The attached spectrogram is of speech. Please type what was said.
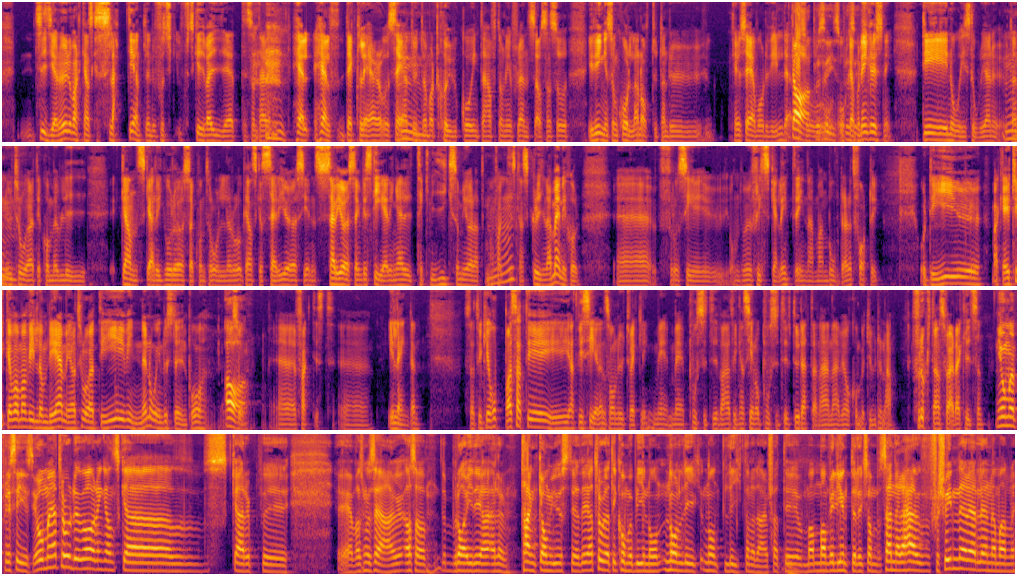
Tidigare har det varit ganska slappt egentligen. Du får sk- skriva i ett sånt här health declare och säga att du Mm. inte har varit sjuk och inte haft någon influensa och sen så är det ingen som kollar något utan du kan ju säga vad du vill där Ja, så precis, åka precis. på din kryssning. Det är nog historia nu utan Mm. nu tror jag att det kommer bli ganska rigorösa kontroller och ganska seriös, seriösa investeringar i teknik som gör att man Mm. faktiskt kan screena människor eh, för att se om de är friska eller inte innan man bordar ett fartyg. Och det är ju, man kan ju tycka vad man vill om det men jag tror att det vinner nog industrin på. Ja. Så, eh, faktiskt. Eh, I längden. Så att vi kan hoppas att, det att vi ser en sån utveckling med, med positiva, att vi kan se något positivt ur detta när, när vi har kommit ur den här fruktansvärda krisen. Jo men precis. Jo men jag tror du har en ganska skarp, eh, eh, vad ska man säga, alltså bra idé eller tanke om just det. Det- Jag tror att det kommer bli någon, någon lik, något liknande där. För att det, Mm. man, man vill ju inte liksom, sen när det här försvinner eller när man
